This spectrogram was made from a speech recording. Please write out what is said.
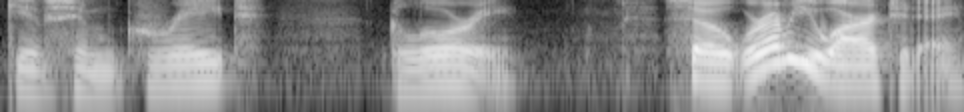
gives him great glory. So, wherever you are today,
